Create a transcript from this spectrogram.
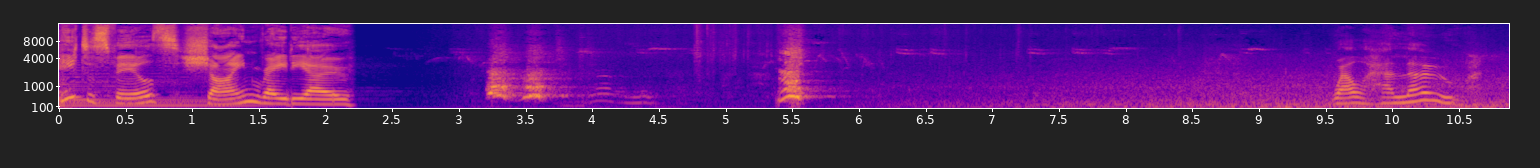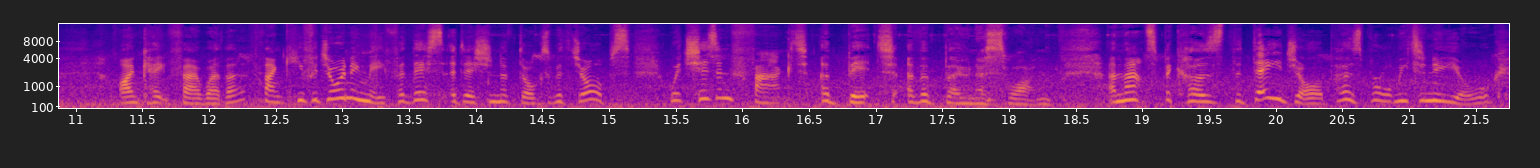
Petersfield's Shine Radio. Well, hello. I'm Kate Fairweather. Thank you for joining me for this edition of Dogs with Jobs, which is in fact a bit of a bonus one. And that's because the day job has brought me to New York.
